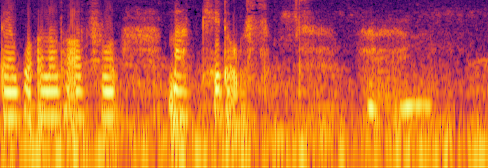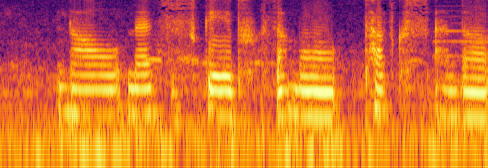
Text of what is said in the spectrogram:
There were a lot of mosquitoes. Um, now let's skip some more tasks and uh,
